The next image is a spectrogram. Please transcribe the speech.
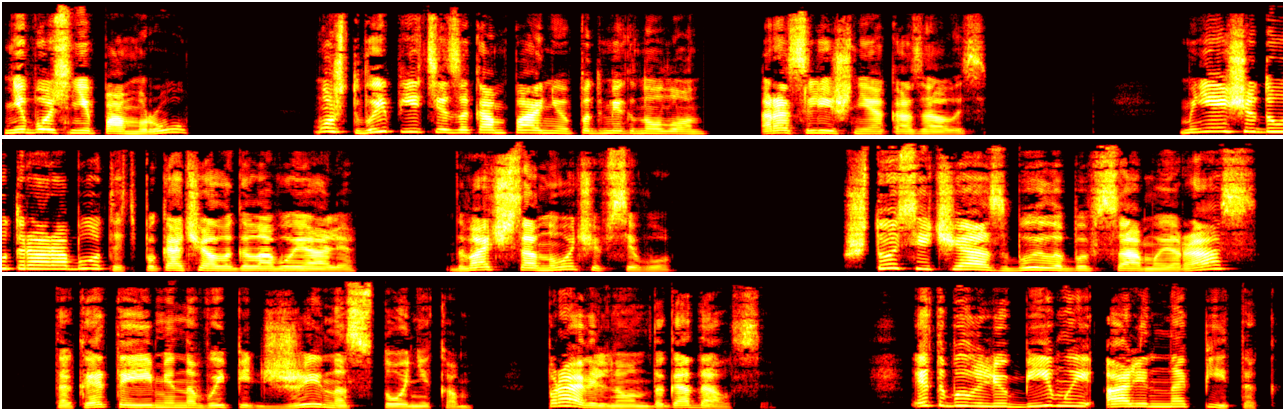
Небось, не помру. — Может, выпьете за компанию, — подмигнул он, раз лишнее оказалось. — Мне еще до утра работать, — покачала головой Аля. — Два часа ночи всего. Что сейчас было бы в самый раз, так это именно выпить джина с тоником. Правильно он догадался. Это был любимый Алин напиток.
